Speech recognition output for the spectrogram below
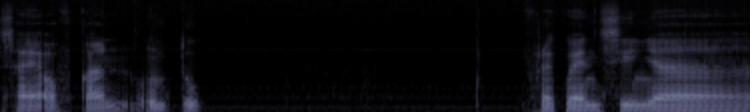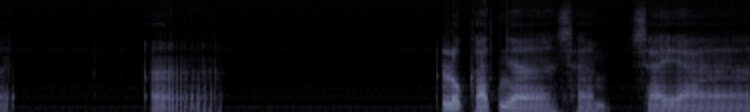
saya off kan untuk frekuensinya uh, lokatnya saya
